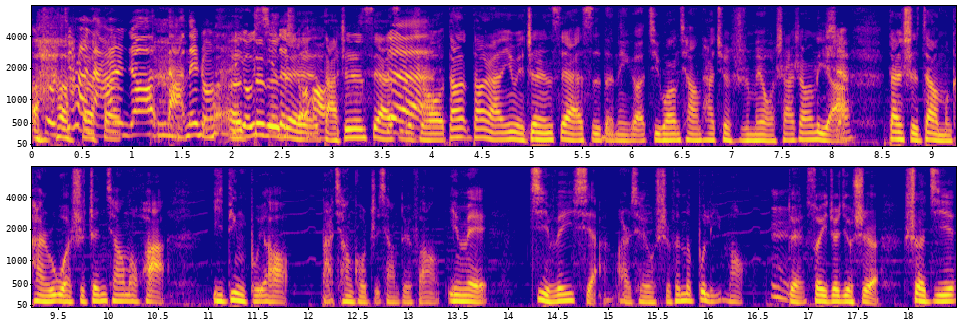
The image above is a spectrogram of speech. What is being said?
就是经常拿着，你知道打那种 呃，游戏的时候，，打真人 CS 的时候，当当然，因为真人 CS 的那个激光枪，它确实是没有杀伤力啊。是但是在我们看，如果是真枪的话，一定不要把枪口指向对方，因为既危险而且又十分的不礼貌。嗯，对，所以这就是射击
